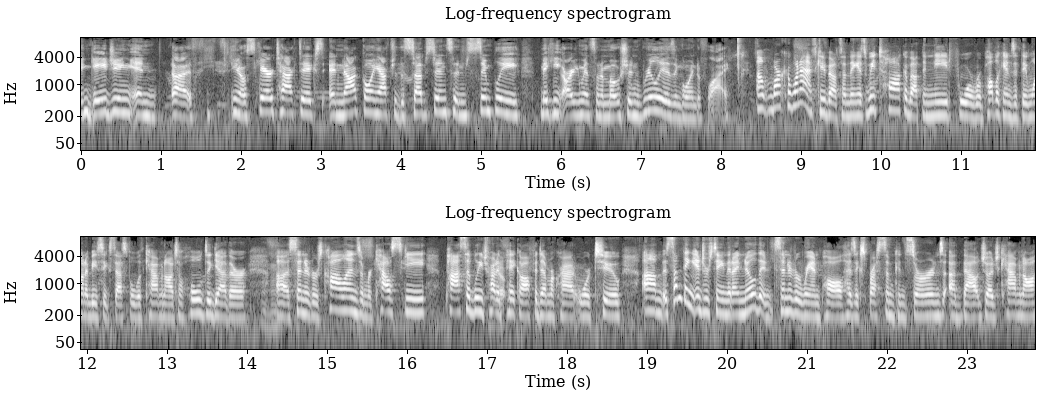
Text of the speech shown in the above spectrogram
engaging in uh, you know, scare tactics and not going after the substance and simply making arguments on emotion really isn't going to fly. Um, Marc, I want to ask you about something. As we talk about the need for Republicans, if they want to be successful with Kavanaugh, to hold together mm -hmm. uh, Senators Collins and Murkowski, possibly try yep. to pick off a Democrat or two. Um, something interesting that I know that Senator Rand Paul has expressed some concerns about Judge Kavanaugh.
